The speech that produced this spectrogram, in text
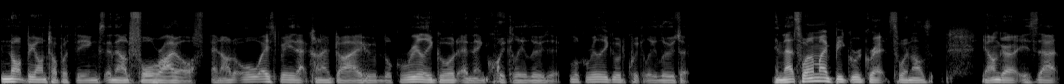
not be on top of things and I'd fall right off. And I'd always be that kind of guy who would look really good and then quickly lose it. Look really good, quickly lose it. And that's one of my big regrets when I was younger is that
